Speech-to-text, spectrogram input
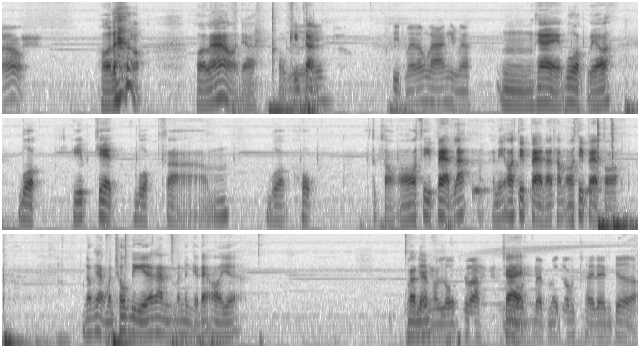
อ้าวพอแล้ว พอแล้ว เดี๋ยวผมคิดกันติดมาต้องล้างอีกนะ อืม ใช่ บวกเดี๋ยว บวกยี่สิบเจ็ดบวกสามบวกหกสิบสองอ๋อสี่แปดละ อันนี้อ๋อสี่แปดแล้วทำอ๋อสี่แปดพอนอกจากมันโชคดีแล้วกัน มันถึงจะได้อ๋อเยอะเราอเน้ยานกมันลดใช่ป่ะใช่ ลดแบบไม่ต้องใช้แดนเจอร์อะ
